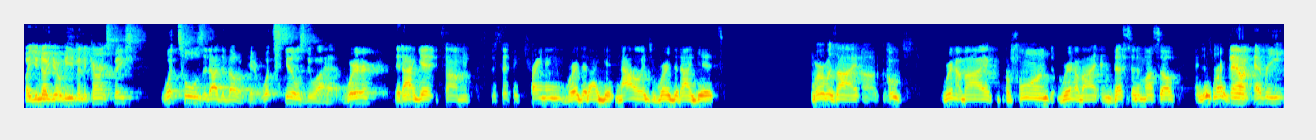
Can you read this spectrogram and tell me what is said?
but you know you're leaving the current space. What tools did I develop here? What skills do I have? Where did I get some specific training? Where did I get knowledge? Where did I get, where was I uh, coached? Where have I performed? Where have I invested in myself? And just write down every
